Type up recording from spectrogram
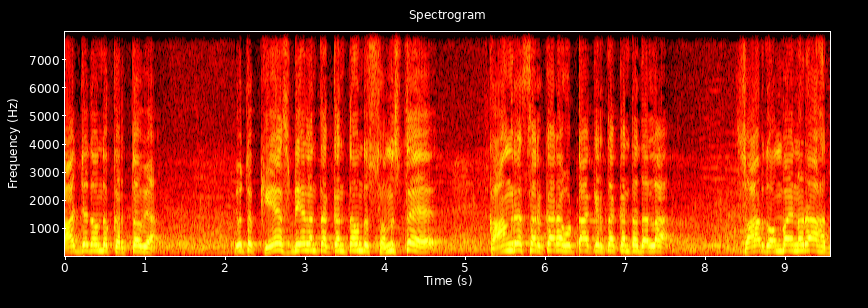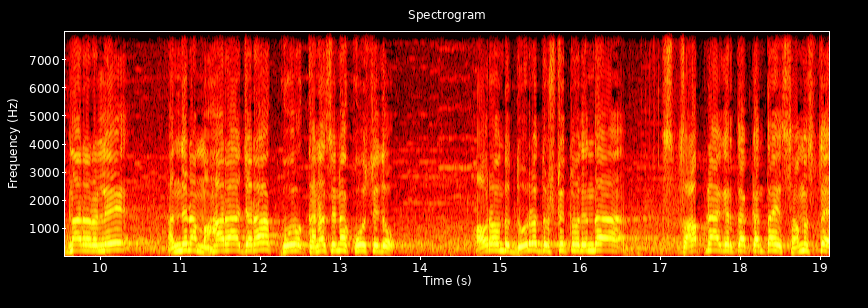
ರಾಜ್ಯದ ಒಂದು ಕರ್ತವ್ಯ. ಇವತ್ತು ಕೆ ಎಸ್ ಡಿ ಎಲ್ ಅಂತಕ್ಕಂಥ ಒಂದು ಸಂಸ್ಥೆ ಕಾಂಗ್ರೆಸ್ ಸರ್ಕಾರ ಹುಟ್ಟಾಕಿರ್ತಕ್ಕಂಥದ್ದಲ್ಲ. ಸಾವಿರದ ಒಂಬೈನೂರ ಹದಿನಾರರಲ್ಲಿ ಅಂದಿನ ಮಹಾರಾಜರ ಕೂ, ಕನಸಿನ ಕೂಸಿದು. ಅವರ ಒಂದು ದೂರದೃಷ್ಟಿತ್ವದಿಂದ ಸ್ಥಾಪನೆ ಆಗಿರ್ತಕ್ಕಂಥ ಈ ಸಂಸ್ಥೆ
